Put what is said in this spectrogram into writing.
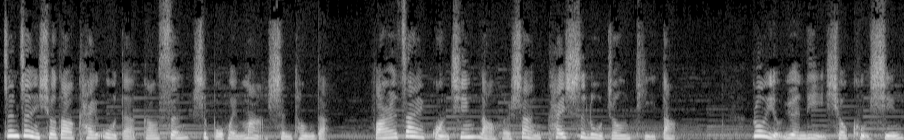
真正修道开悟的高僧是不会骂神通的。反而在广清老和尚开示录中提到，若有愿力修苦行，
